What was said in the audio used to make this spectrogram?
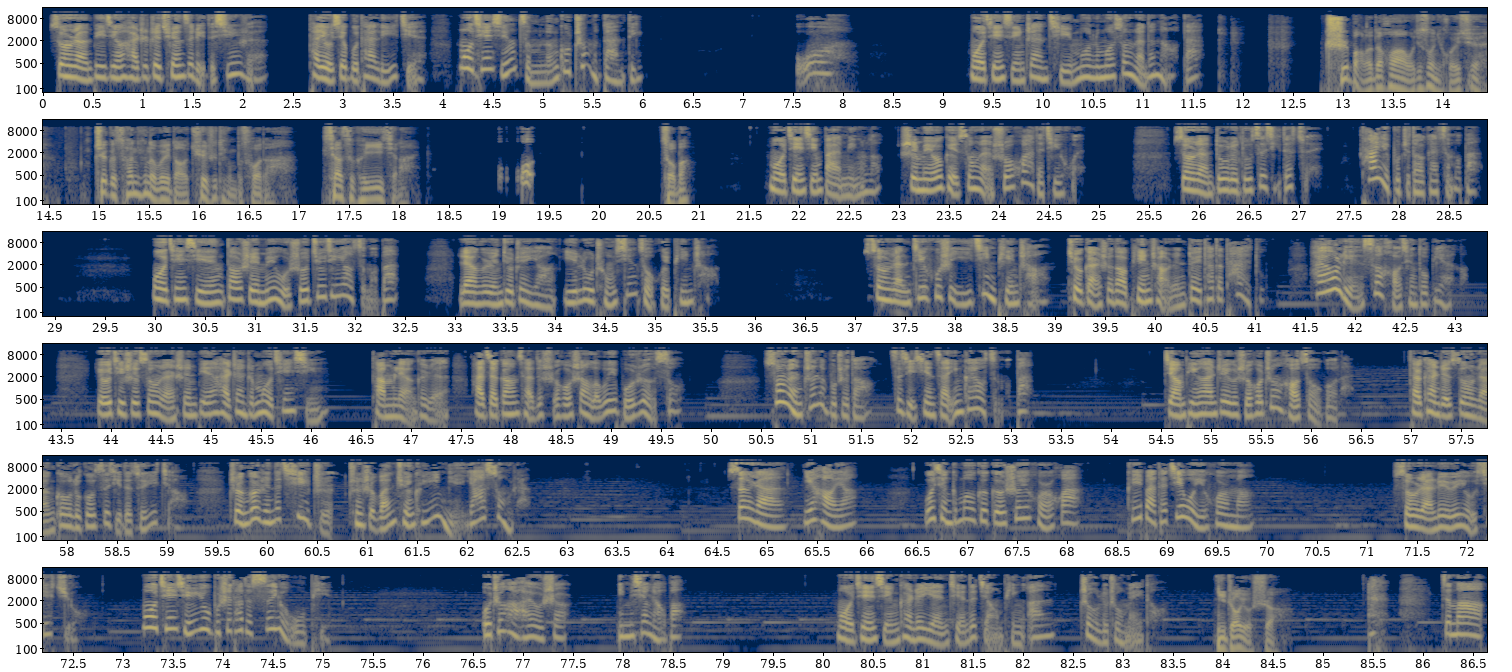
宋冉毕竟还是这圈子里的新人。他有些不太理解，莫千行怎么能够这么淡定。我，莫千行站起，摸了摸宋冉的脑袋。吃饱了的话，我就送你回去。这个餐厅的味道确实挺不错的，下次可以一起来。我，走吧。莫千行摆明了是没有给宋冉说话的机会。宋冉嘟了嘟自己的嘴，他也不知道该怎么办。莫千行倒是也没有说究竟要怎么办。两个人就这样一路重新走回片场。宋冉几乎是一进片场就感受到片场人对他的态度，还有脸色好像都变了。尤其是宋冉身边还站着莫千行，他们两个人还在刚才的时候上了微博热搜。宋冉真的不知道自己现在应该要怎么办。蒋平安这个时候正好走过来，他看着宋冉，勾了勾自己的嘴角，整个人的气质真是完全可以碾压宋冉。宋冉，你好呀，我想跟莫哥哥说一会儿话，可以把他借我一会儿吗？宋冉略微有些久，莫千行又不是他的私有物品，我正好还有事儿，你们先聊吧。莫千行看着眼前的蒋平安，皱了皱眉头：“你找有事啊？怎么，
